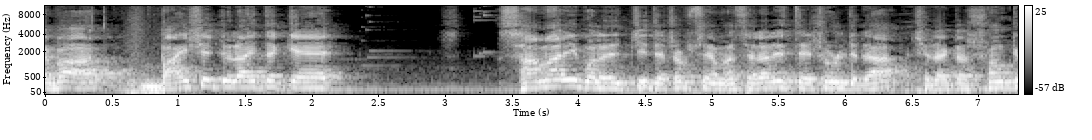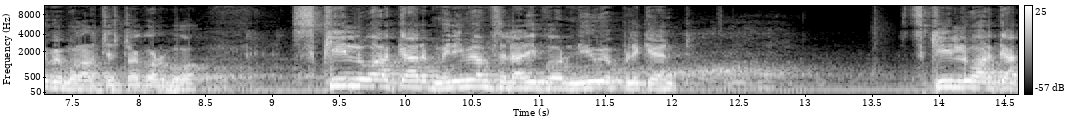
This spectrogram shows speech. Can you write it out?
এবার বাইশে জুলাই থেকে সামারি বলে দিচ্ছি, যেসব স্যালারি থ্রেশোল্ড যেটা, সেটা একটা সংক্ষেপে বলার চেষ্টা করব। Skill worker minimum salary for new applicant skill worker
